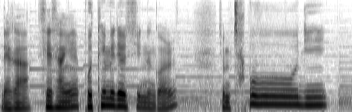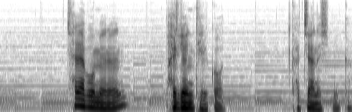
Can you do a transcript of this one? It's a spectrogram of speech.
내가 세상에 보탬이 될 수 있는 걸 좀 차분히 찾아보면은 발견이 될것 같지 않으십니까?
